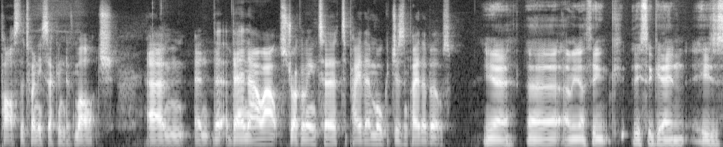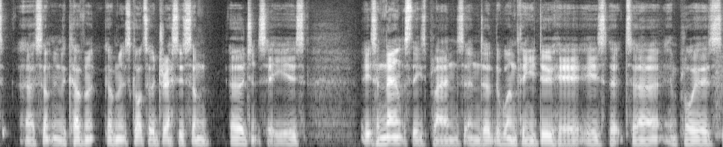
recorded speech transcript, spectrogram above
past the twenty second of March um, and they're now out struggling to, to pay their mortgages and pay their bills. Yeah, uh, I mean, I think this again is uh, something the government government's got to address with some urgency. Is it's announced these plans, and uh, the one thing you do hear is that uh, employers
